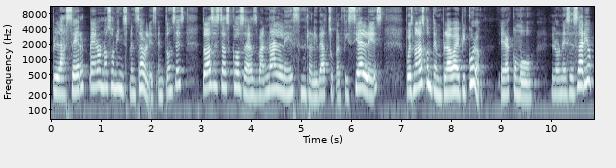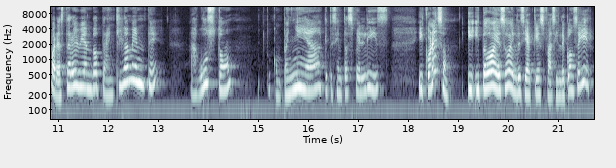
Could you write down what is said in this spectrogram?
placer, pero no son indispensables. Entonces, todas estas cosas banales, en realidad superficiales, pues no las contemplaba Epicuro. Era como lo necesario para estar viviendo tranquilamente, a gusto, tu compañía, que te sientas feliz y con eso, y, todo eso él decía que es fácil de conseguir.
